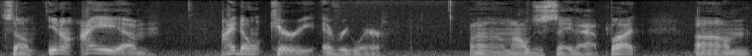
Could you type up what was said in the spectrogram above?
So you know, I um, I don't carry everywhere. Um, I'll just say that, but um,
